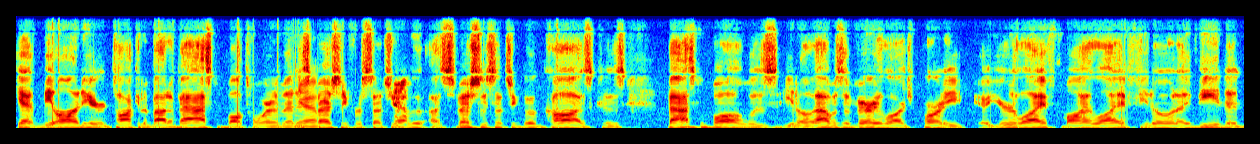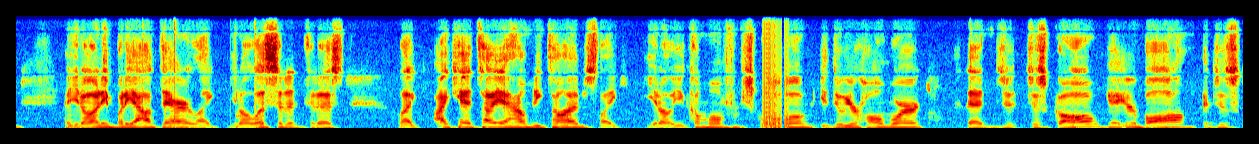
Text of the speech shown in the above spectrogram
getting me on here and talking about a basketball tournament, Yeah. especially for such a, Yeah. good, especially such a good cause, because basketball was, you know, that was a very large part of your life, my life. You know what I mean? And, and you know, anybody out there, like, you know, listening to this, like, I can't tell you how many times, like, you know, you come home from school, you do your homework, then j- just go get your ball and just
